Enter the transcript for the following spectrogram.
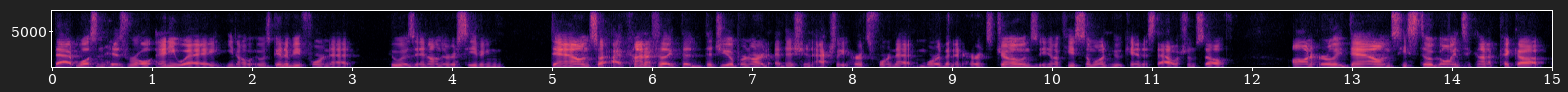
that wasn't his role anyway. You know, it was going to be Fournette who was in on the receiving down. So I kind of feel like the the Gio Bernard addition actually hurts Fournette more than it hurts Jones. You know, if he's someone who can establish himself on early downs, he's still going to kind of pick up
